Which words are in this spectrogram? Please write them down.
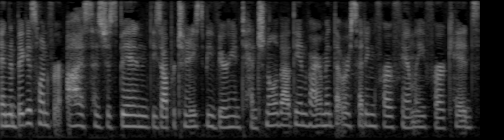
And the biggest one for us has just been these opportunities to be very intentional about the environment that we're setting for our family, for our kids,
